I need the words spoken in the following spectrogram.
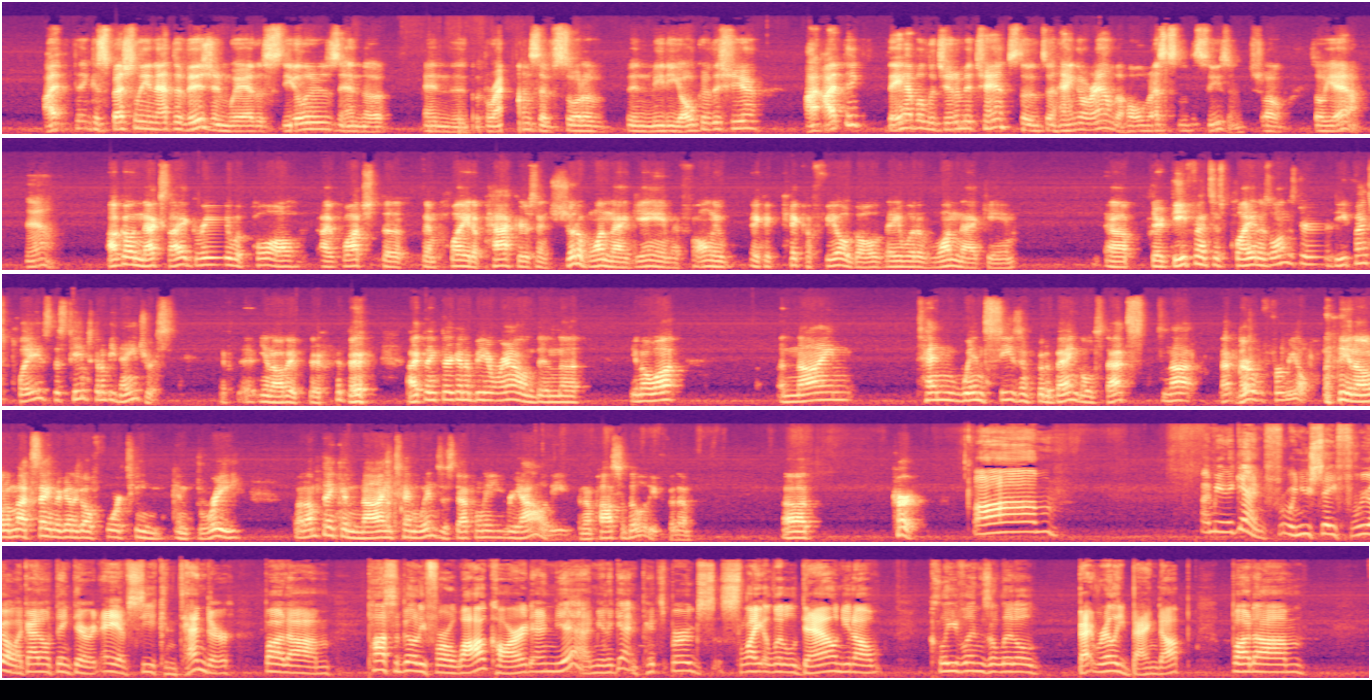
I think especially in that division where the Steelers and the and the, the Browns have sort of been mediocre this year, I, I think they have a legitimate chance to, to hang around the whole rest of the season. So so yeah, yeah. I'll go next. I agree with Paul. I watched the, them play the Packers and should have won that game. If only they could kick a field goal, they would have won that game. Uh, their defense is playing. As long as their defense plays, this team's going to be dangerous. If you know, they, they're, they're, I think they're going to be around. And uh, you know what? A nine, 10 win season for the Bengals. That's not that they're for real. you know, I'm not saying they're going to go 14 and three but I'm thinking nine, ten wins is definitely reality and a possibility for them. Uh, Kurt, Um, I mean, again, for, when you say for real, like I don't think they're an AFC contender, but um, possibility for a wild card. And yeah, I mean, again, Pittsburgh's slight a little down. You know, Cleveland's a little ba- really banged up, but um,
